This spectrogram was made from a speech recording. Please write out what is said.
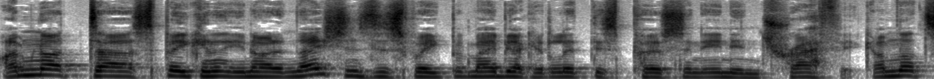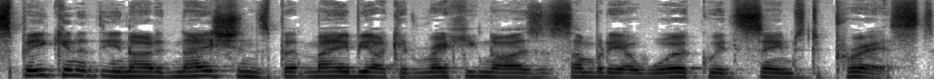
I'm not uh, speaking at the United Nations this week, but maybe I could let this person in in traffic. I'm not speaking at the United Nations, but maybe I could recognize that somebody I work with seems depressed.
